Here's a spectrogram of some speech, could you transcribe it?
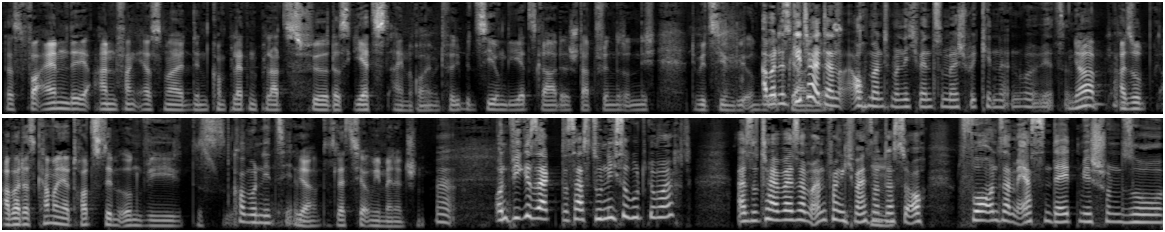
dass vor allem der Anfang erstmal den kompletten Platz für das Jetzt einräumt, für die Beziehung, die jetzt gerade stattfindet und nicht die Beziehung, die irgendwie. Aber das geht halt her dann auch manchmal nicht, wenn zum Beispiel Kinder involviert sind. Ja, ne? also, aber das kann man ja trotzdem irgendwie, das, kommunizieren. ja, das lässt sich ja irgendwie managen. Ja. Und wie gesagt, das hast du nicht so gut gemacht. Also teilweise am Anfang, ich weiß noch, dass du auch vor unserem ersten Date mir schon so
